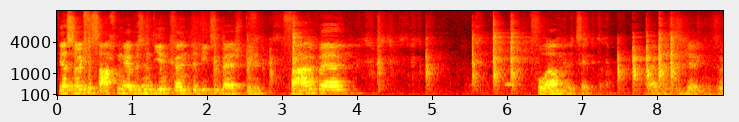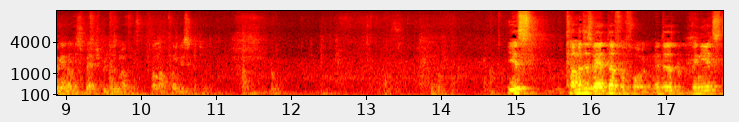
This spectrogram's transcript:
der solche Sachen repräsentieren könnte, wie zum Beispiel Farbe, Form etc. Ja, das, war genau das Beispiel, das wir am Anfang diskutiert Jetzt kann man das weiterverfolgen. Wenn ich jetzt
